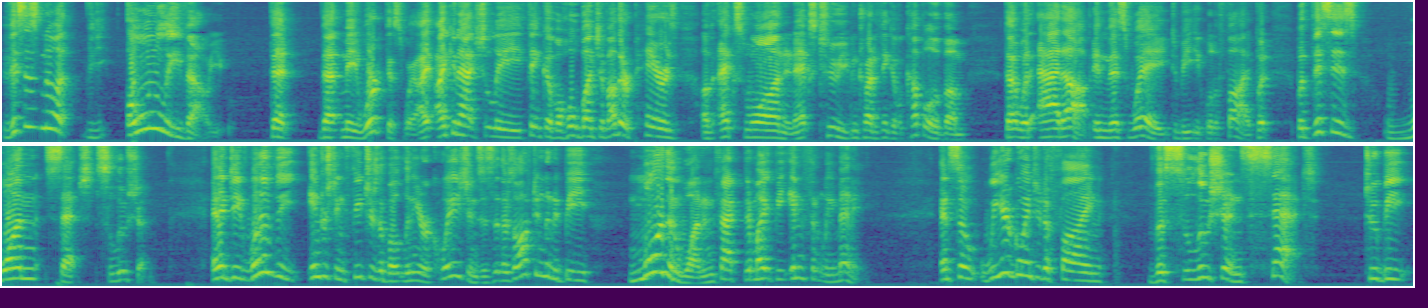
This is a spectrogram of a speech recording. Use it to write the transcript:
this is not the only value that that may work this way. I, I, can actually think of a whole bunch of other pairs of x1 and x2. You can try to think of a couple of them that would add up in this way to be equal to 5. But, but this is one such solution. And indeed, one of the interesting features about linear equations is that there's often going to be more than one. In fact, there might be infinitely many. And so we are going to define the solution set to be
